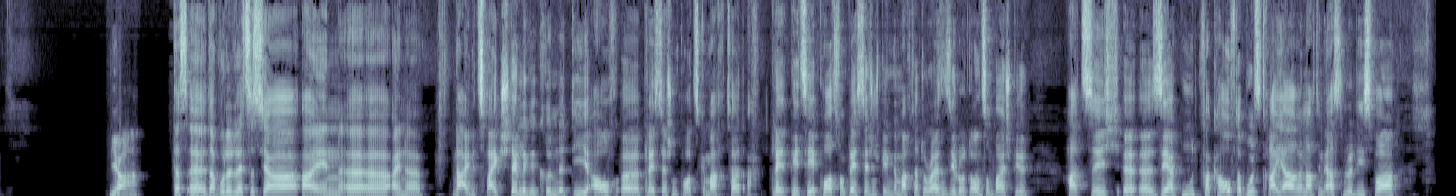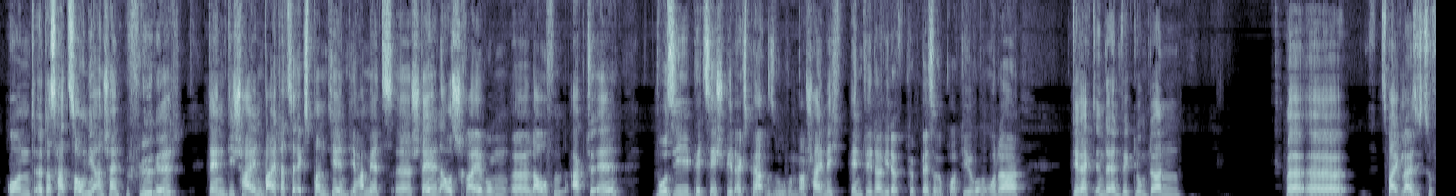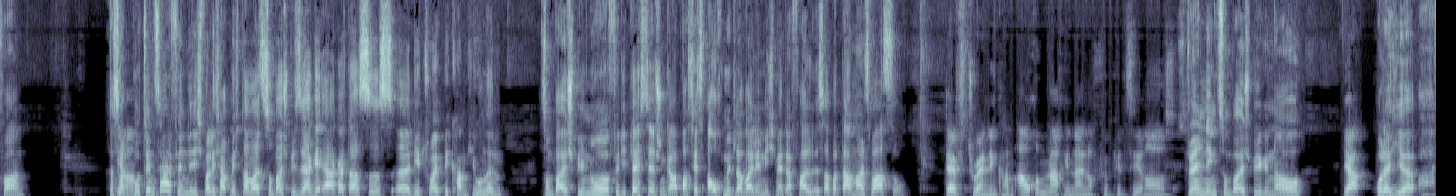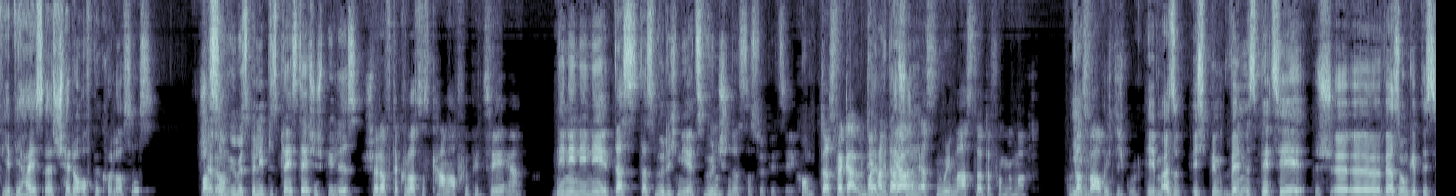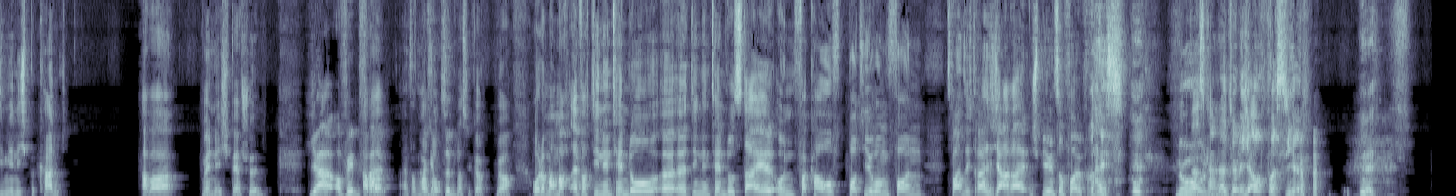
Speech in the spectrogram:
Ja. Das, äh, da wurde letztes Jahr ein, äh, äh, eine, eine Zweigstelle gegründet, die auch äh, PlayStation-Ports gemacht hat, ach, PC-Ports von PlayStation-Spielen gemacht hat, Horizon Zero Dawn zum Beispiel, hat sich äh, äh, sehr gut verkauft, obwohl es drei Jahre nach dem ersten Release war. Und äh, das hat Sony anscheinend beflügelt, denn die scheinen weiter zu expandieren. Die haben jetzt äh, Stellenausschreibungen äh, laufen, aktuell, wo sie PC-Spielexperten suchen. Wahrscheinlich entweder wieder für bessere Portierung oder direkt in der Entwicklung dann äh, äh, zweigleisig zu fahren. Das Ja. hat Potenzial, finde ich, weil ich habe mich damals zum Beispiel sehr geärgert, dass es äh, Detroit Become Human zum Beispiel nur für die PlayStation gab, was jetzt auch mittlerweile nicht mehr der Fall ist, aber damals war es so. Death Stranding kam auch im Nachhinein noch für PC raus. Stranding zum Beispiel, genau. Ja, Oder hier, ah, wie, wie heißt äh, Shadow of the Colossus? Was Shadow- so ein übelst beliebtes Playstation-Spiel ist. Shadow of the Colossus kam auch für PC, ja? Nee, nee, nee, nee, das, das würde ich mir jetzt wünschen, dass das für PC kommt. Das wäre geil. Und die Weil mir hat da ja schon- erst ein Remaster davon gemacht. Und das Eben. war auch richtig gut. Eben, also ich bin, wenn es PC-Version gibt, ist sie mir nicht bekannt. Aber wenn nicht, wäre schön. Ja, auf jeden Fall. Aber einfach mal so Ergibt Sinn. Klassiker, ja. Oder man macht einfach die Nintendo, äh, den Nintendo-Style und verkauft Portierungen von 20, 30 Jahre alten Spielen zum Vollpreis. Nun, Das kann natürlich auch passieren.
